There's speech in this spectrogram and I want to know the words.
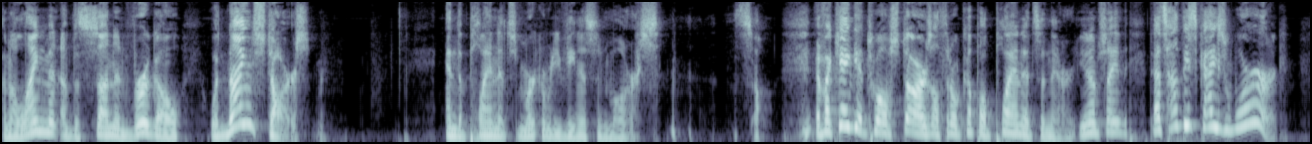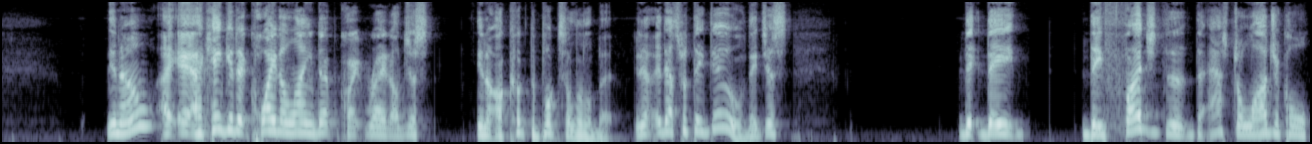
an alignment of the sun and Virgo with nine stars, and the planets Mercury, Venus, and Mars. so if I can't get 12 stars, I'll throw a couple of planets in there. You know what I'm saying? That's how these guys work. You know, I, I can't get it quite aligned up quite right. I'll just, you know, I'll cook the books a little bit. You know, that's what they do. They just, they, they, they fudged the, the astrological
